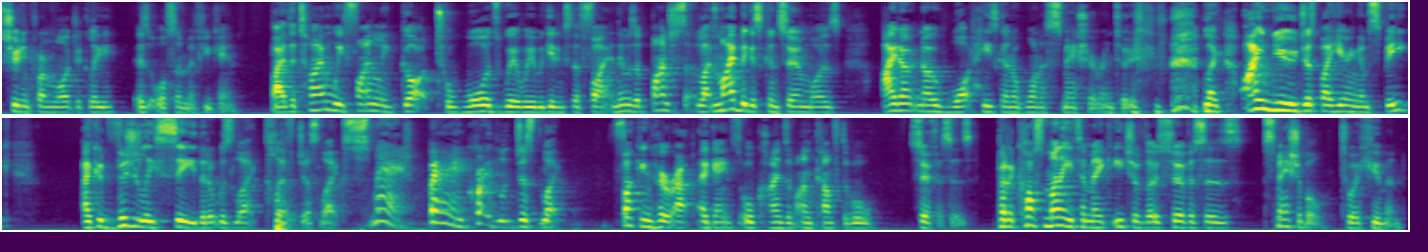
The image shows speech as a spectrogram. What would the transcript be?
shooting chronologically is awesome if you can by the time we finally got towards where we were getting to the fight, and there was a bunch of like my biggest concern was I don't know what he's going to want to smash her into. like I knew just by hearing him speak, I could visually see that it was like Cliff just like smash, bang, just like fucking her up against all kinds of uncomfortable surfaces. But it costs money to make each of those surfaces smashable to a human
